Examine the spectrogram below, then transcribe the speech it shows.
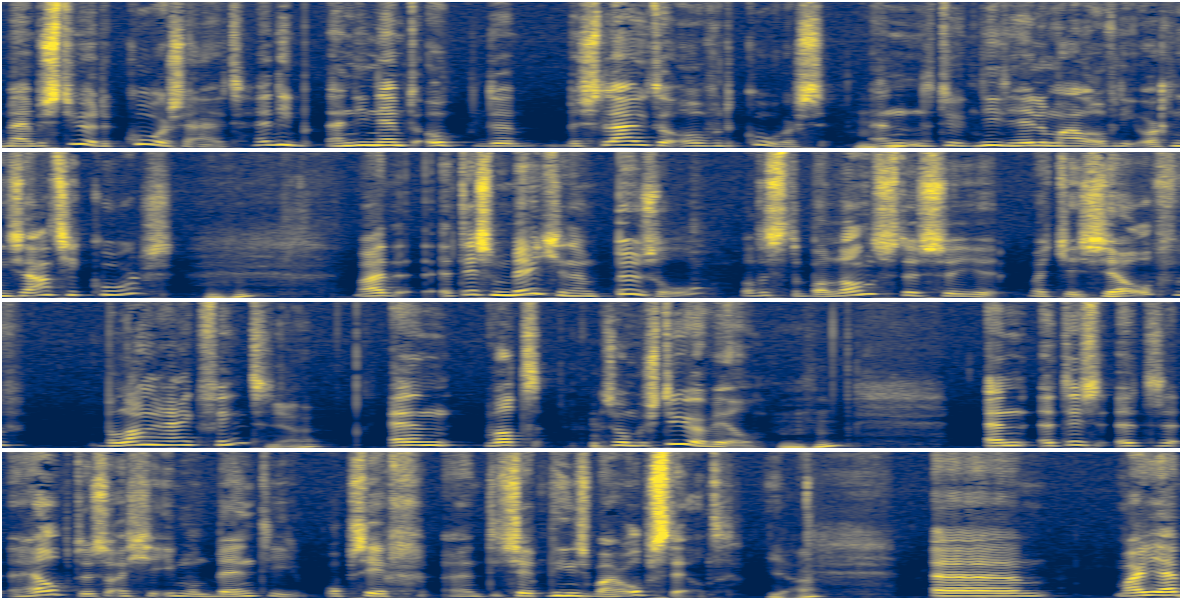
mijn bestuur de koers uit. Hè, die, en die neemt ook de besluiten over de koers. Mhm. En natuurlijk niet helemaal over die organisatiekoers. Maar d- het is een beetje een puzzel. Wat is de balans tussen je, wat je zelf belangrijk vindt Ja. en wat zo'n bestuur wil. Mhm. En het, is, het helpt dus als je iemand bent die op zich, eh, die zich dienstbaar opstelt. Ja. Ehm, maar je hebt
